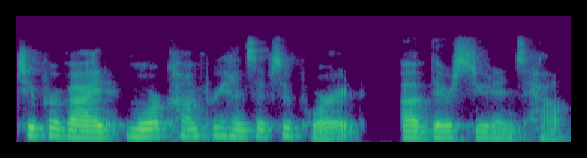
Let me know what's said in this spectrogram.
to provide more comprehensive support of their students' health.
